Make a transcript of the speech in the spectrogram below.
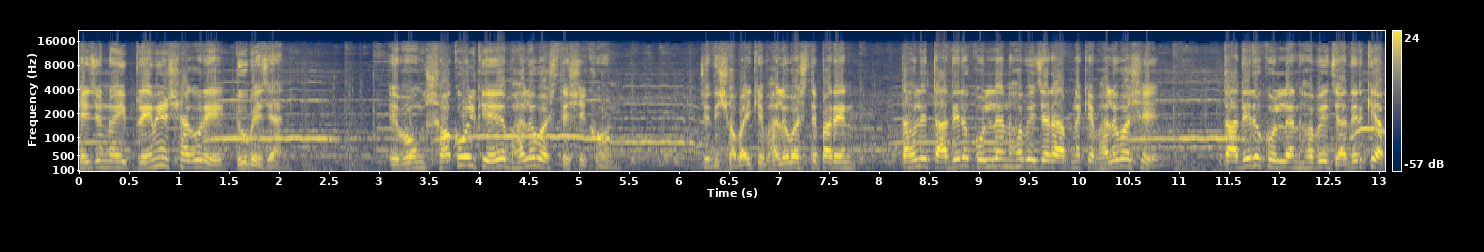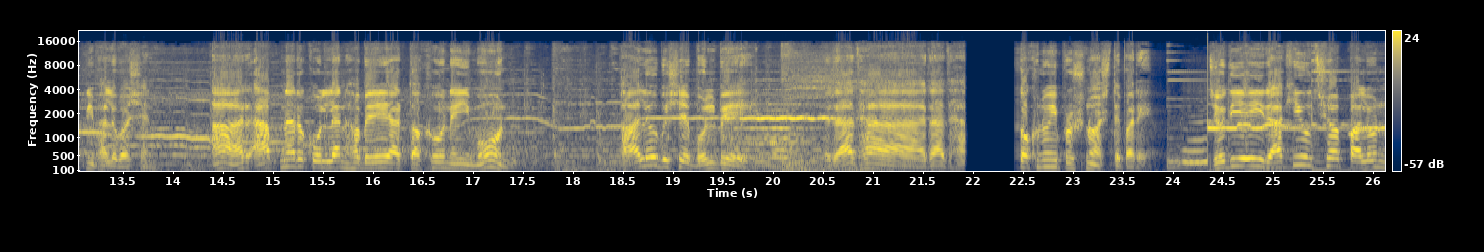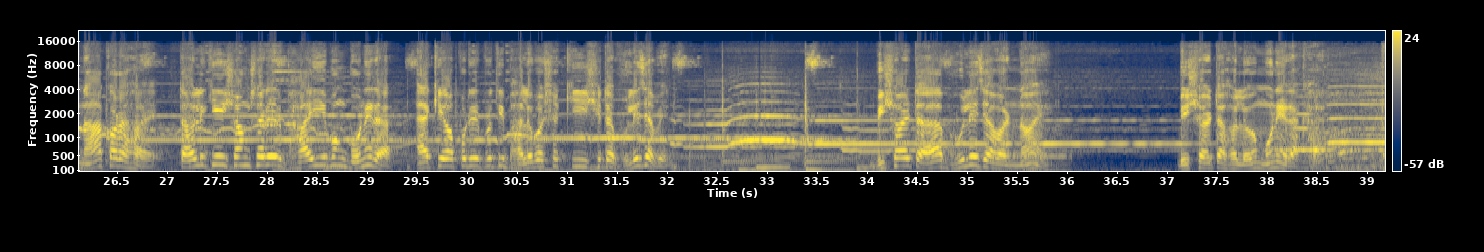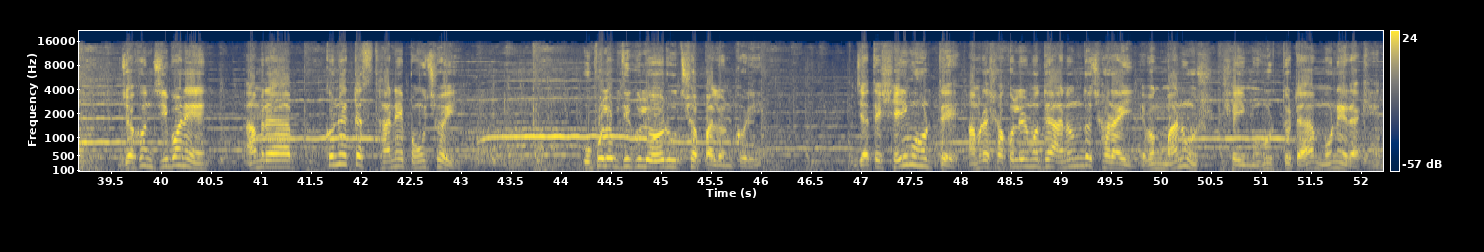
সেই জন্য এই প্রেমের সাগরে ডুবে যান। এবং সকলকে ভালোবাসতে শিখুন। যদি সবাইকে ভালোবাসতে পারেন, তাহলে তাদেরও কল্যাণ হবে যারা আপনাকে ভালোবাসে। তাদেরও কল্যাণ হবে যাদেরকে আপনি ভালোবাসেন। আর আপনারও কল্যাণ হবে, আর তখন এই মন। ভালোবেসে বলবে, রাধা রাধা। কখনো এই প্রশ্ন আসতে পারে। যদি এই রাখি উৎসব পালন না করা হয়, তাহলে কি এই সংসারের ভাই এবং বোনেরা একে অপরের প্রতি ভালোবাসা কি সেটা ভুলে যাবেন? বিষয়টা ভুলে যাওয়ার নয়। বিষয়টা হলো মনে রাখা। যখন জীবনে আমরা কোনো একটা স্থানে পৌঁছই, উপলব্ধিগুলোর উৎসব পালন করি যাতে সেই মুহূর্তে আমরা সকলের মধ্যে আনন্দ ছড়াই এবং মানুষ সেই মুহূর্তটা মনে রাখেন।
